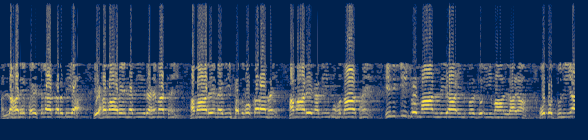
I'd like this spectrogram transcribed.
اللہ نے فیصلہ کر دیا، یہ ہمارے نبی رحمت ہیں، ہمارے نبی فضل و کرم ہیں، ہمارے نبی محدات ہیں۔ ان کی جو مان لیا، ان پر جو ایمان لایا، وہ تو دنیا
